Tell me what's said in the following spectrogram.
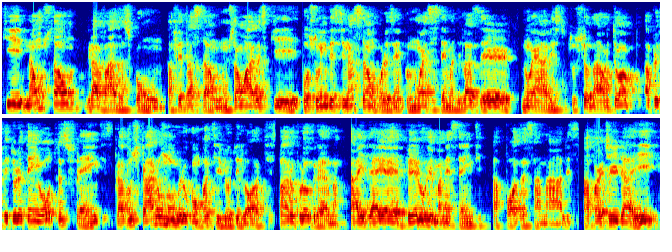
que não são gravadas com afetação, não são áreas que possuem destinação, por exemplo, não é sistema de lazer, não é área institucional. Então a, a prefeitura tem outras frentes para buscar um número compatível de lotes para o programa. A ideia é ver o remanescente após essa análise, a partir daí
